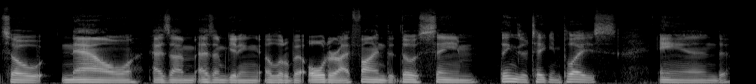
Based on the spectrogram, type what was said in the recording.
so now as I'm as I'm getting a little bit older, I find that those same things are taking place, and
